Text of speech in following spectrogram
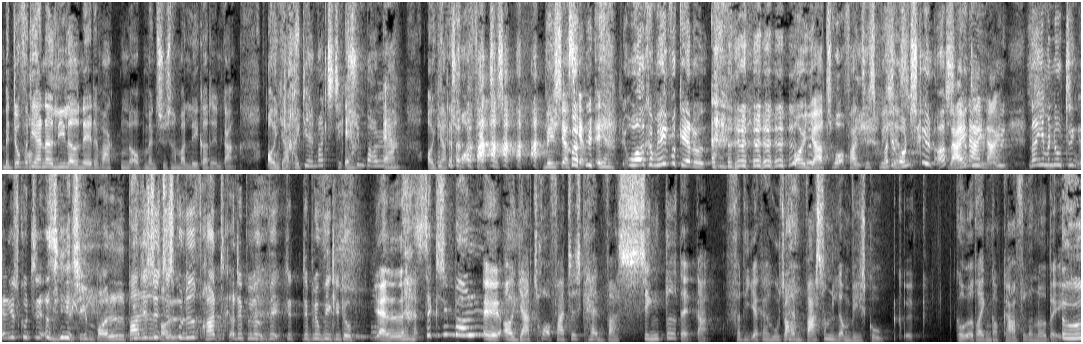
men det var fordi, han havde lige lavet nattevagten, og man synes, han var lækker dengang. Og det er rigtigt, han var et sexsymbol. Ja, ja, og jeg tror faktisk, hvis jeg skal... Ordet kom helt forkert ud. og jeg tror faktisk, hvis og det jeg... undskyld også. Nej, nej, nej. Nej, jamen nu tænkte jeg, jeg skulle til at sige... Symbol, Jeg synes, det skulle lyde fransk, og det blev, det, det blev virkelig dumt. Ja. Sexsymbol. Øh, og jeg tror faktisk, han var single dengang. Fordi jeg kan huske, at han var sådan, om vi skulle øh, gå ud og drikke en kop kaffe eller noget bag. Uh,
